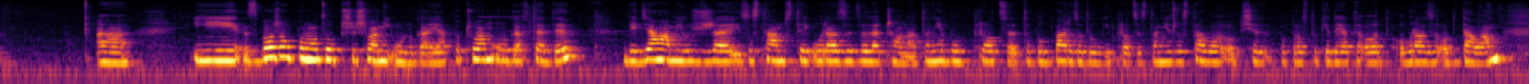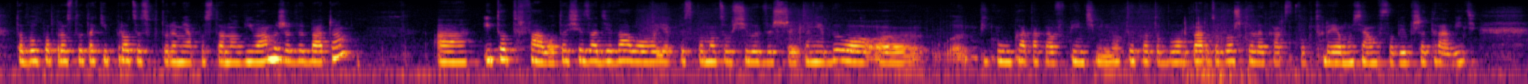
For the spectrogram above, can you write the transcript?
E, I z Bożą pomocą przyszła mi ulga. Ja poczułam ulgę wtedy, wiedziałam już, że zostałam z tej urazy wyleczona. To nie był proces, to był bardzo długi proces. To nie zostało się po prostu, kiedy ja te urazy oddałam. To był po prostu taki proces, w którym ja postanowiłam, że wybaczam. I to trwało, to się zadziewało jakby z pomocą siły wyższej. To nie było e, pigułka taka w 5 minut, tylko to było bardzo gorzkie lekarstwo, które ja musiałam w sobie przetrawić.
